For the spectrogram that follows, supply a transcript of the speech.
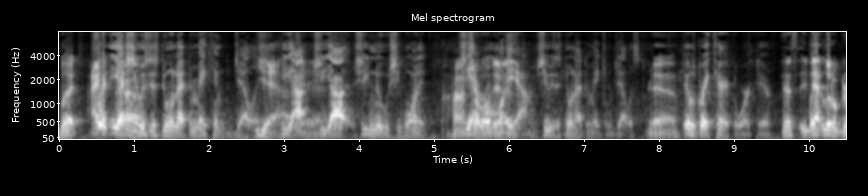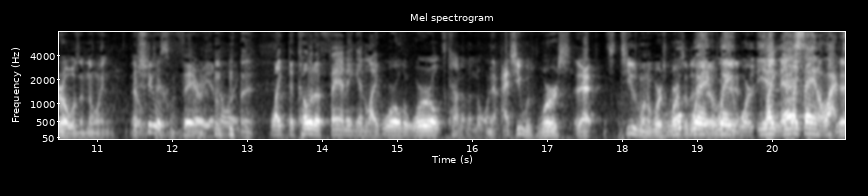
but I, But yeah, she uh, was just doing that to make him jealous. Yeah, he yeah. she out, she knew she wanted. Han she had Solo, remo- yeah. yeah. she was just doing that to make him jealous. Yeah, It was great character work there. That's- that little girl was annoying. That she was terrible. very annoying. like Dakota Fanning in like World of Worlds, kind of annoying. Nah, she was worse. That she was one of the worst parts of the way show. way yeah. worse. Yeah, Like- that's like- saying a lot. Yeah.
